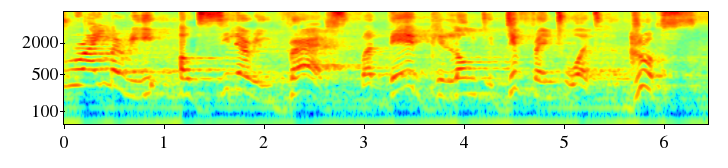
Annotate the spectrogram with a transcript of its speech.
primary auxiliary verbs, but they belong to different what? Groups.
